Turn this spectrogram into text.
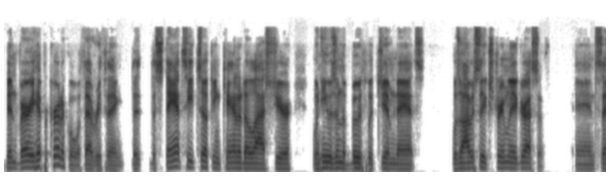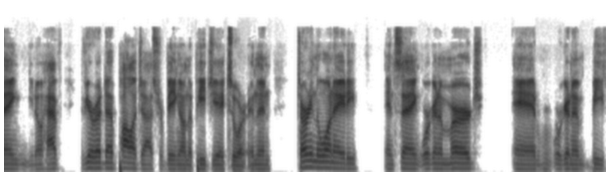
been very hypocritical with everything. The the stance he took in Canada last year when he was in the booth with Jim Nantz was obviously extremely aggressive and saying, you know, have have you ever had to apologize for being on the PGA tour? And then turning the 180 and saying we're going to merge and we're going to be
